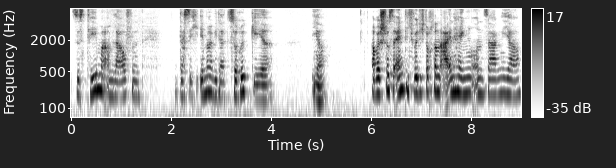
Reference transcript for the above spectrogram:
Systeme am Laufen, dass ich immer wieder zurückgehe? Ja. Aber schlussendlich würde ich doch dann einhängen und sagen, ja,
